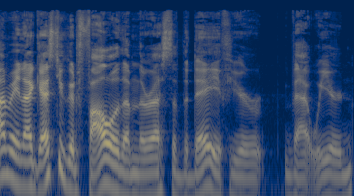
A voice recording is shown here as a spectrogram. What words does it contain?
I mean, I guess you could follow them the rest of the day if you're that weird.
